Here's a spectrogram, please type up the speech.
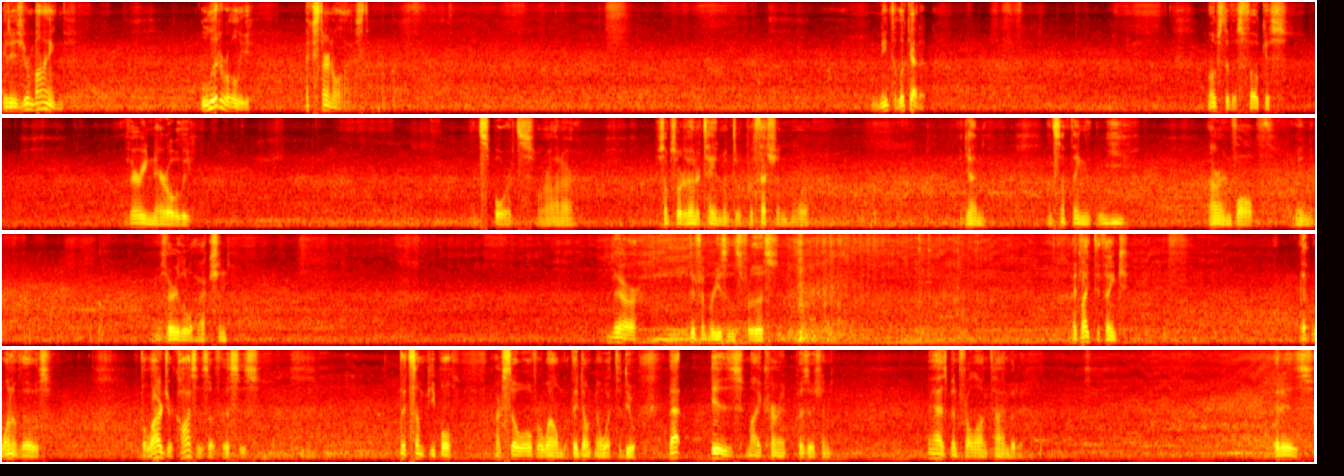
It is your mind. Literally externalized. You need to look at it. Most of us focus very narrowly on sports or on our some sort of entertainment or profession or again on something we are involved in. There's very little action. There are different reasons for this. I'd like to think that one of those, the larger causes of this is that some people are so overwhelmed that they don't know what to do. That is my current position. It has been for a long time, but it, is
